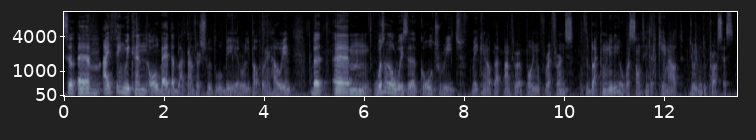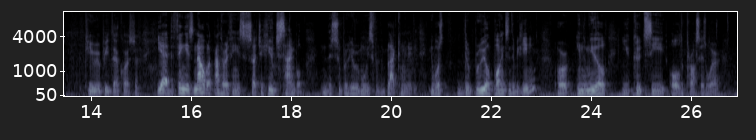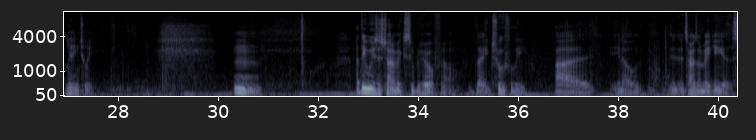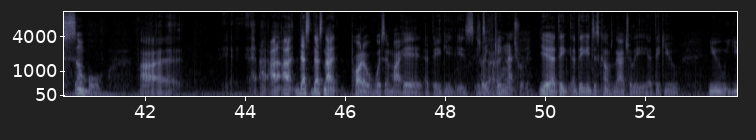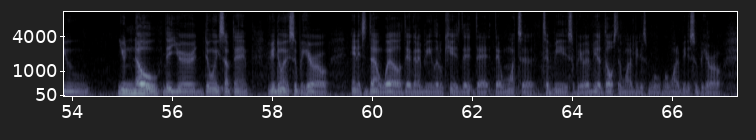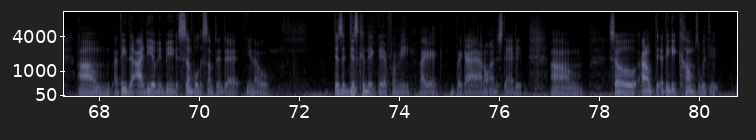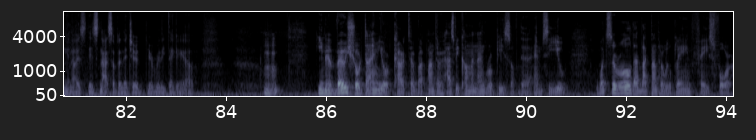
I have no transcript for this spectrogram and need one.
So um, I think we can all bet that Black Panther suit will be really popular in Halloween. But um, wasn't always the goal to reach, making a Black Panther a point of reference of the black community, or was something that came out during the process? Can you repeat that question? Yeah, the thing is now Black Panther I think is such a huge symbol in the superhero movies for the black community. It was the real point in the beginning, or in the middle you could see all the process were leading to it. Mm. I think we were just trying to make a superhero film. Like truthfully, uh, you know, in, in terms of making a symbol, uh, I, I, I, that's that's not part of what's in my head. I think it is. So it uh, came naturally. Yeah, I think I think it just comes naturally. I think you, you you, you know that you're doing something. If you're doing a superhero, and it's done well, there are gonna be little kids that that, that want to to be a superhero. There'll be adults that want to be this will, will want to be the superhero. Um, I think the idea of it being a symbol is something that you know there's a disconnect there for me. Like like I, I don't understand it. Um, so I don't. Th- I think it comes with it. You know, it's it's not something that you're you're really thinking of. Mm-hmm in a very short time, your character, Black Panther, has become an anchor piece of the MCU. What's the role that Black Panther will play in Phase 4?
